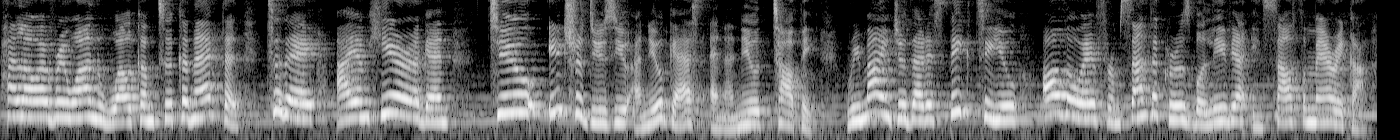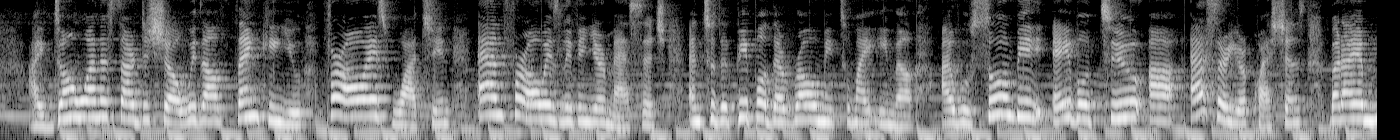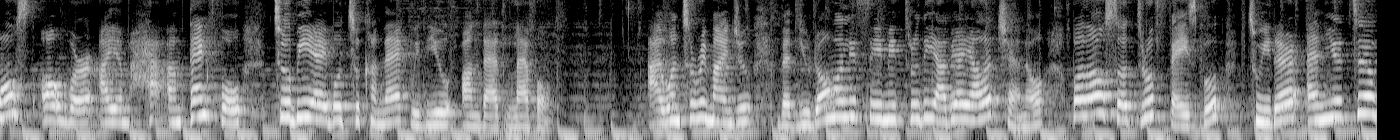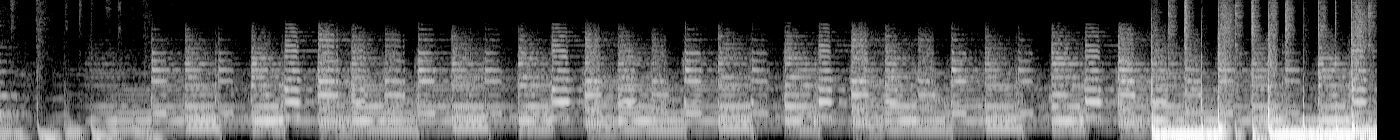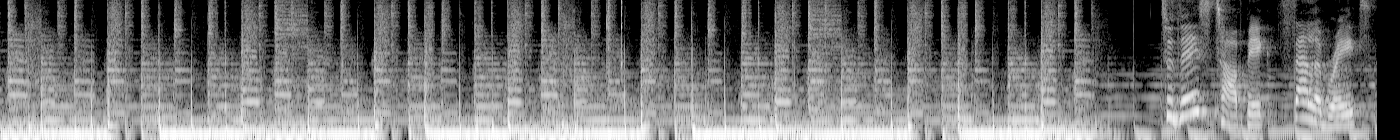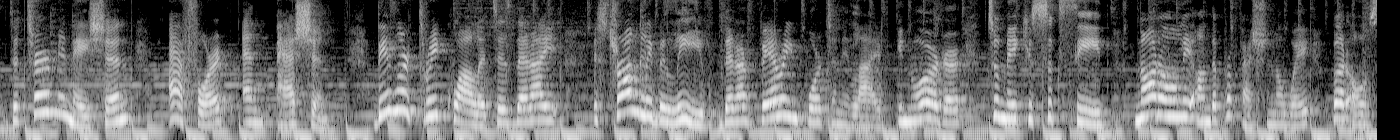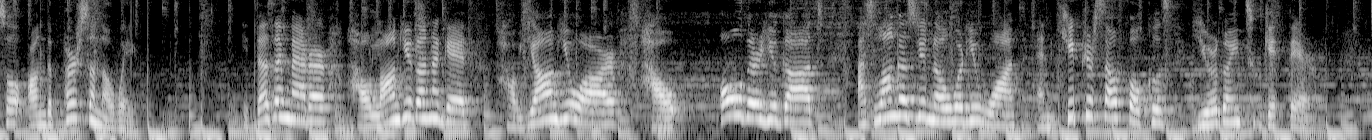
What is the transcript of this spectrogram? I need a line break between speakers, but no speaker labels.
Hello everyone, welcome to Connected. Today I am here again to introduce you a new guest and a new topic. Remind you that I speak to you all the way from Santa Cruz, Bolivia in South America. I don't want to start the show without thanking you for always watching and for always leaving your message. And to the people that wrote me to my email, I will soon be able to uh, answer your questions, but I am most over, I am I'm thankful to be able to connect with you on that level. I want to remind you that you don't only see me through the Abby Ayala channel, but also through Facebook, Twitter, and YouTube. Topic celebrates determination, effort, and passion. These are three qualities that I strongly believe that are very important in life in order to make you succeed not only on the professional way but also on the personal way. It doesn't matter how long you're gonna get, how young you are, how older you got, as long as you know what you want and keep yourself focused, you're going to get there.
